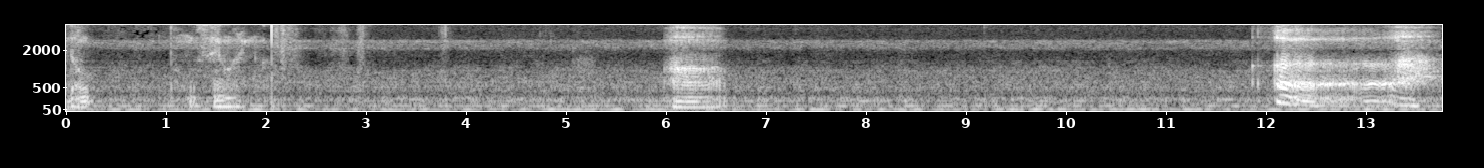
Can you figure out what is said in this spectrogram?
아니 너무 너무 생활인가? 아 아,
